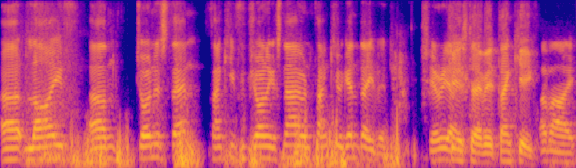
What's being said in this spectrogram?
uh, live. Um, join us then. Thank you for joining us now and thank you again, David. Cheerio. Cheers, David. Thank you. Bye-bye.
